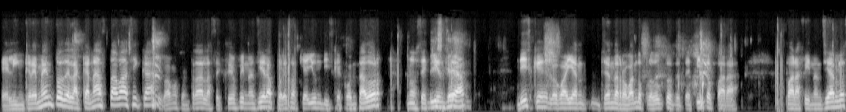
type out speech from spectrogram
el incremento de la canasta básica, y vamos a entrar a la sección financiera, por eso aquí hay un disque contador, no sé quién Disque. sea, disque, luego ahí se anda robando productos de Tepito para, para financiarlos.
